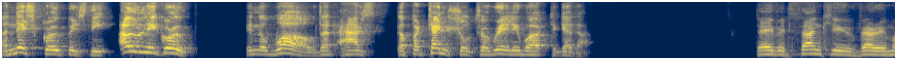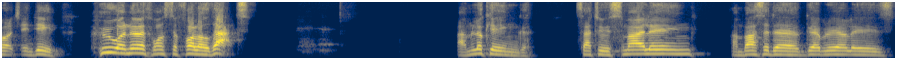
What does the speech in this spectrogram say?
And this group is the only group in the world that has the potential to really work together. David, thank you very much indeed. Who on earth wants to follow that? I'm looking. Satu is smiling. Ambassador Gabriel is,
